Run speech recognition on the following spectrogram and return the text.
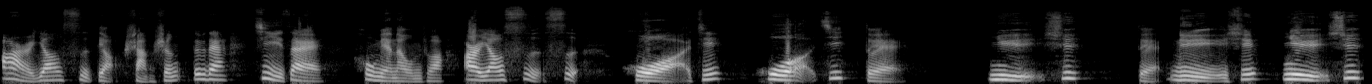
二幺四调上升，对不对？记在后面呢。我们说二幺四四，伙计，伙计，对，女婿，对，女婿，女婿，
